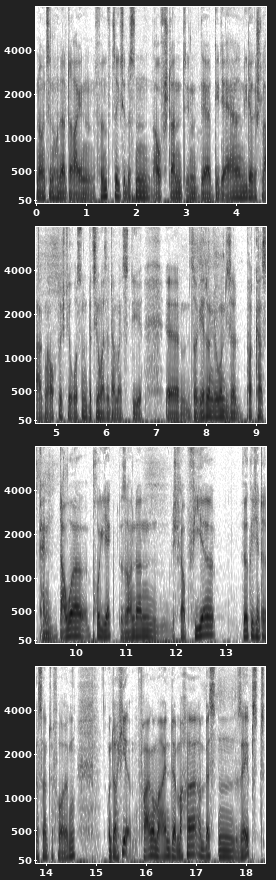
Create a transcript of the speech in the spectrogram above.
1953. Sie wissen, Aufstand in der DDR niedergeschlagen, auch durch die Russen, beziehungsweise damals die äh, Sowjetunion. Dieser Podcast kein Dauerprojekt, sondern ich glaube vier wirklich interessante Folgen. Und auch hier fragen wir mal einen der Macher, am besten selbst,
